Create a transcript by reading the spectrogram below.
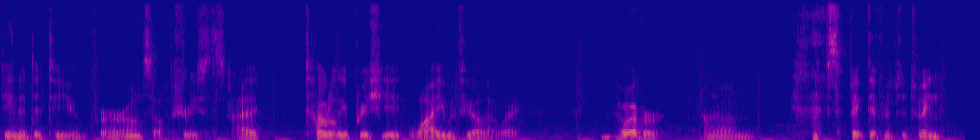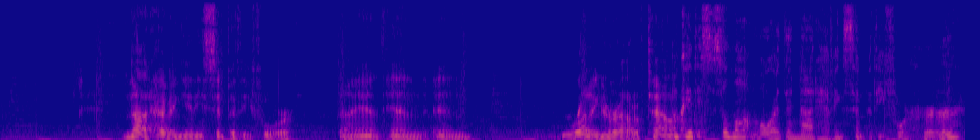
Dina did to you for her own selfish reasons, I totally appreciate why you would feel that way. Hmm. However, um, there's a big difference between not having any sympathy for Diane and and running her out of town. Okay, this is a lot more than not having sympathy for her.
